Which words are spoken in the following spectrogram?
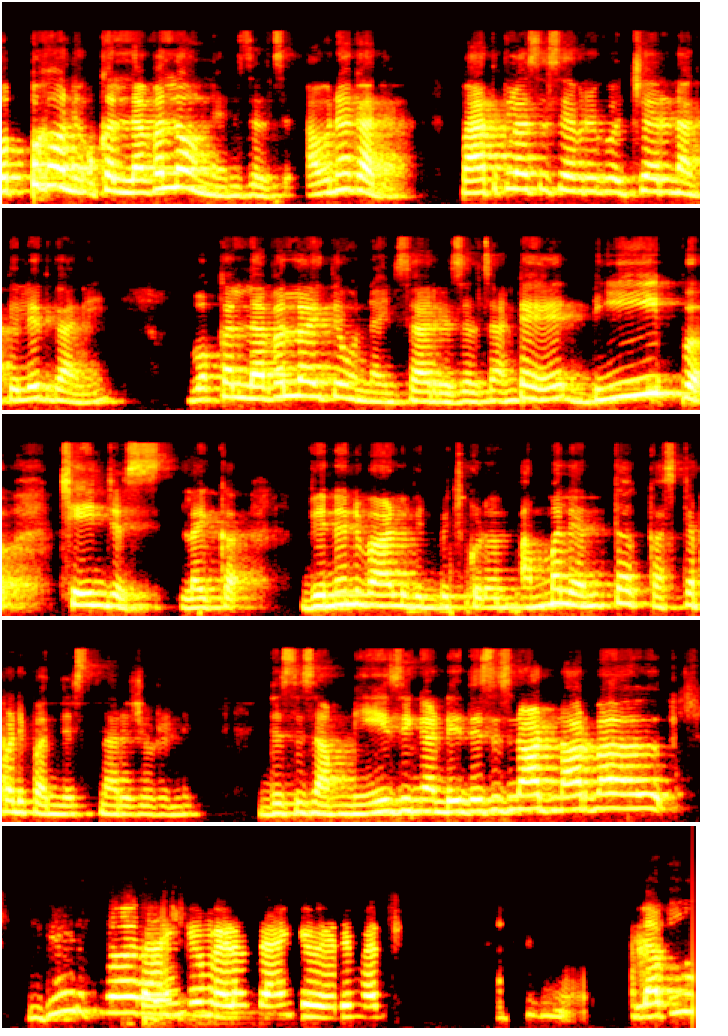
గొప్పగా ఉన్నాయి. ఒక లెవెల్లో ఉన్నాయి రిజల్ట్స్ అవునా కాదా? పాత క్లాసెస్ ఎవరికి వచ్చారో నాకు తెలియదు కానీ ఒక లెవెల్లో అయితే ఉన్నాయి సార్ రిజల్ట్స్ అంటే డీప్ చేంజెస్ లైక్ వినని వాళ్ళు వినిపించుకోవడం అమ్మలు ఎంత కష్టపడి పనిచేస్తున్నారో చూడండి. దిస్ ఇస్ అమేజింగ్ అండి. This is not normal thank you madam thank you very much love you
